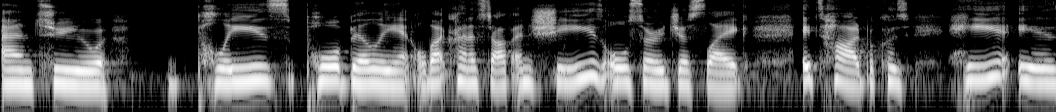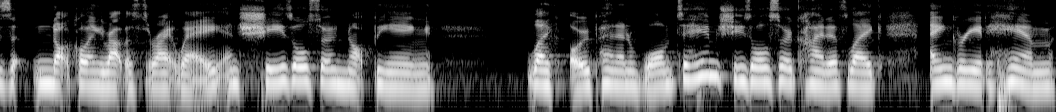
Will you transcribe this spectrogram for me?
and to please poor Billie and all that kind of stuff. And she's also just like, it's hard because he is not going about this the right way. And she's also not being like open and warm to him. She's also kind of like angry at him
